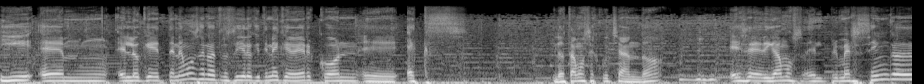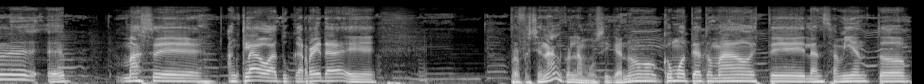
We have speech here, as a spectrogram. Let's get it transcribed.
Y en lo que tenemos en nuestro sello, lo que tiene que ver con eh, Ex, lo estamos escuchando, es, eh, digamos, el primer single eh, más eh, anclado a tu carrera eh, profesional con la música, ¿no? ¿Cómo te ha tomado este lanzamiento?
